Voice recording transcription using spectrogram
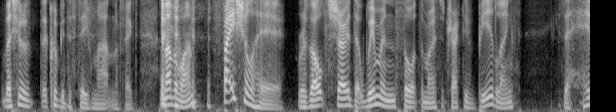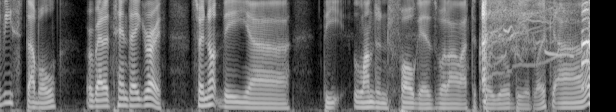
They should have. It could be the Steve Martin effect. Another one: facial hair. Results showed that women thought the most attractive beard length is a heavy stubble or about a ten-day growth. So not the uh, the London fog, is what I like to call your beard, Luke. Uh,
